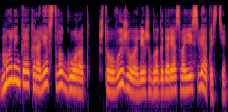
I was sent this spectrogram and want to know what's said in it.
маленькое королевство-город, что выжило лишь благодаря своей святости.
